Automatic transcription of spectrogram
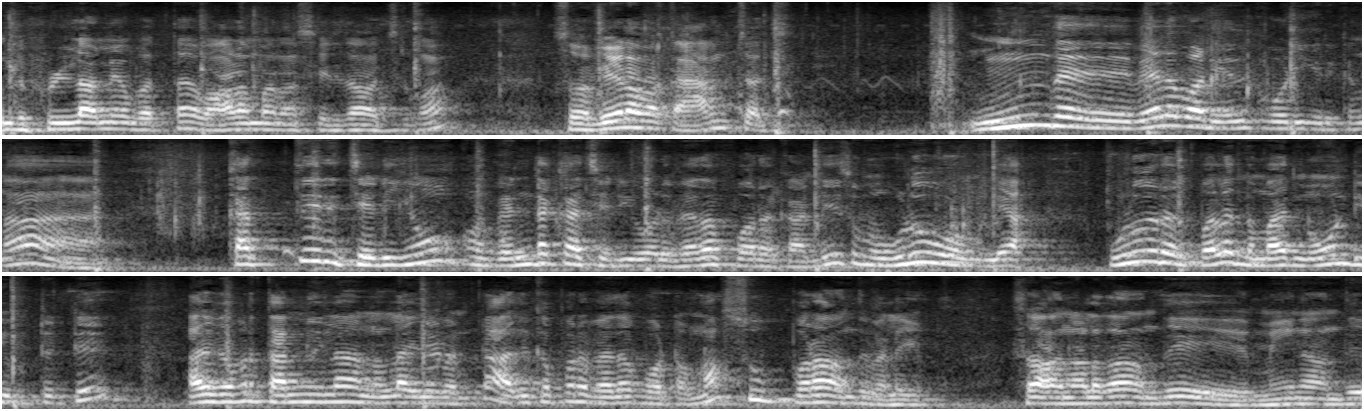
இது ஃபுல்லாமே பார்த்தா வாழை மரம் செடி தான் வச்சுருக்கோம். ஸோ வேலை பார்க்க ஆரம்பித்தாச்சு இந்த வேலைப்பாடு எதுக்கு ஓடி இருக்குன்னா கத்திரி செடியும் வெண்டைக்காய் செடியோட விதை போகிறக்காண்டி சும்மா உழுவோம் இல்லையா? உழுவுறதுக்கு போல் இந்த மாதிரி நோண்டி விட்டுட்டு அதுக்கப்புறம் தண்ணிலாம் நல்லா இது பண்ணிட்டு அதுக்கப்புறம் விதை போட்டோம்னா சூப்பராக வந்து விளையும். ஸோ அதனால தான் வந்து மெயினாக வந்து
